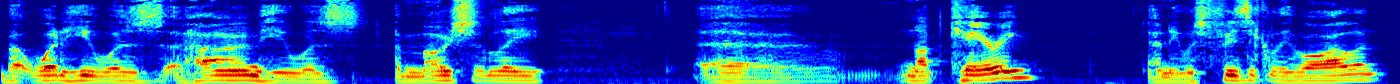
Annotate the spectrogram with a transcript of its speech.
but when he was at home, he was emotionally uh, not caring, and he was physically violent.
